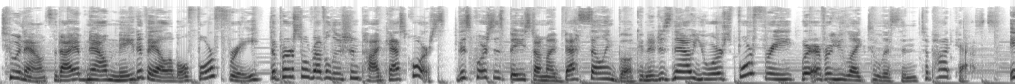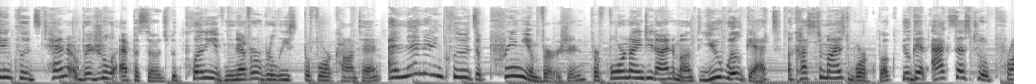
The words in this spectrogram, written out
to announce that I have now made available for free the Personal Revolution podcast course. This course is based on my best selling book, and it is now yours for free wherever you like to listen to podcasts. It includes 10 original episodes with plenty of never released before content, and then it includes a premium version for $4.99 a month. You will get a customized workbook. You'll get access to a private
